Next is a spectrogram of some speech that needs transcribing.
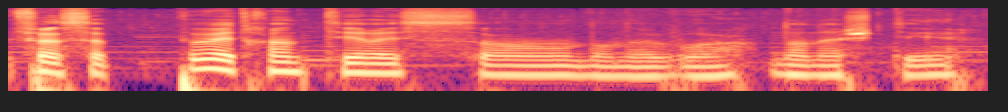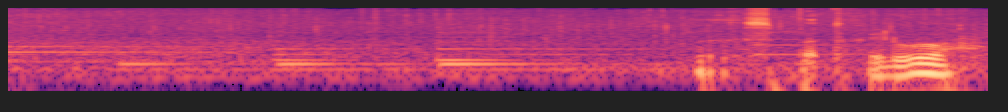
enfin, ça peut être intéressant d'en avoir, d'en acheter. C'est pas très lourd.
